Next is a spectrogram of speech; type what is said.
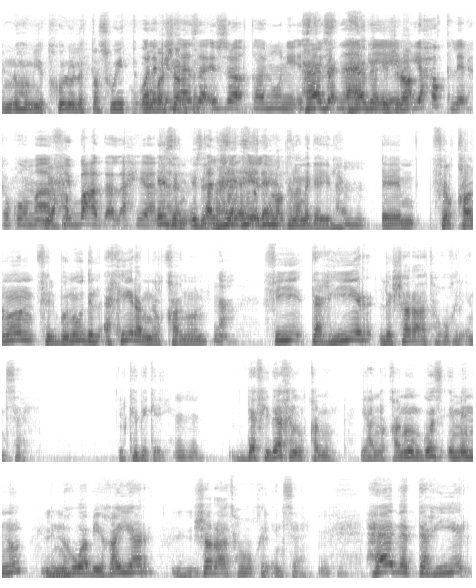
إنهم يدخلوا للتصويت ولكن مباشرة. ولكن هذا إجراء قانوني هذا هذا إجراء يحق للحكومة يحق. في بعض الأحيان اذا اذا هي هي دي النقطة اللي أنا جاي لها. في القانون في البنود الأخيرة من القانون نعم. في تغيير لشرعة حقوق الإنسان الكيبيكيه ده في داخل القانون. يعني القانون جزء منه إن هو بيغير شرعة حقوق الإنسان. هذا التغيير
